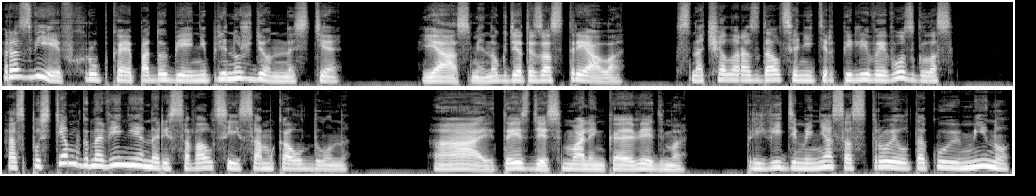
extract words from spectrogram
развеяв хрупкое подобие непринужденности. «Ясми, ну где ты застряла?» Сначала раздался нетерпеливый возглас, а спустя мгновение нарисовался и сам колдун. «Ай, ты здесь, маленькая ведьма!» При виде меня состроил такую мину,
